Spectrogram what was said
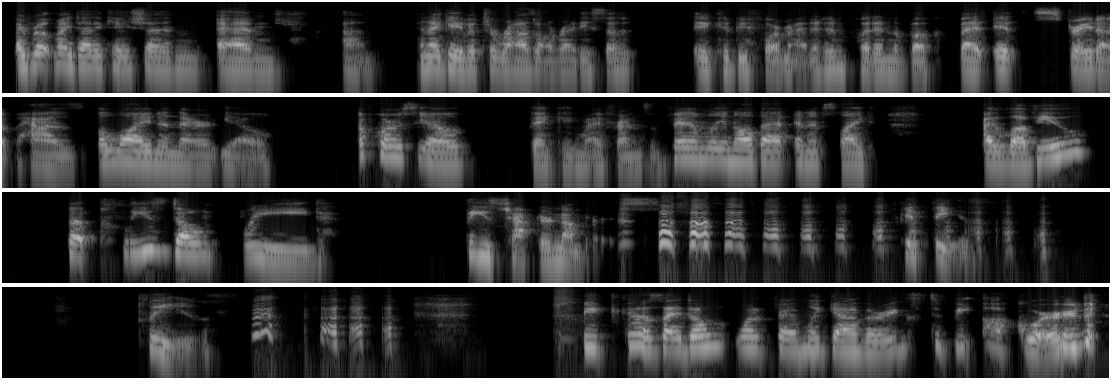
I wrote my dedication and um, and I gave it to Roz already, so it could be formatted and put in the book. But it straight up has a line in there, you know, of course, you know, thanking my friends and family and all that. And it's like, I love you, but please don't read these chapter numbers. Get these, please, because I don't want family gatherings to be awkward.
